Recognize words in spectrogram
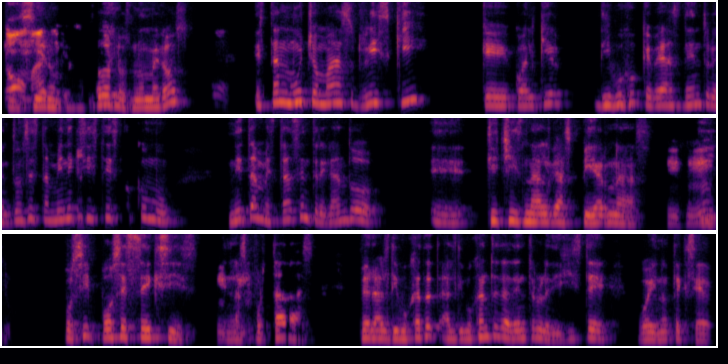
que No hicieron para todos los números están mucho más risky que cualquier dibujo que veas dentro. Entonces también existe esto como, neta, me estás entregando eh, chichis, nalgas, piernas Ujú, y posi- poses sexys en las portadas, pero al dibujante, al dibujante de adentro le dijiste, güey, no te excedas.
